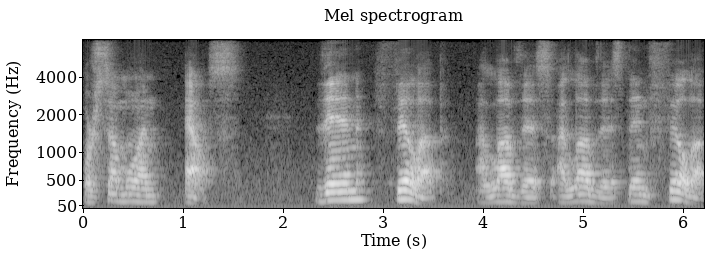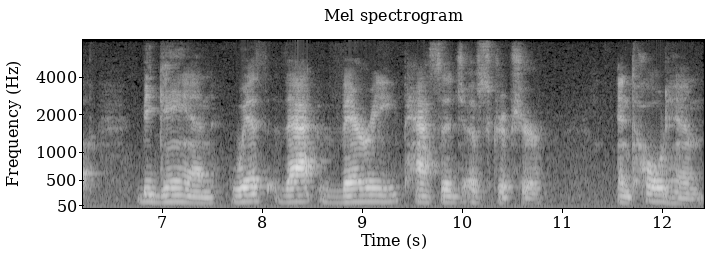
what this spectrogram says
or someone else? Then Philip, I love this, I love this, then Philip began with that very passage of Scripture and told him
